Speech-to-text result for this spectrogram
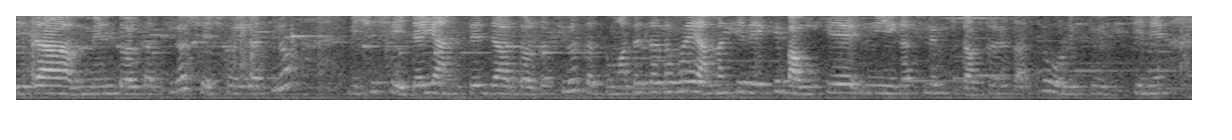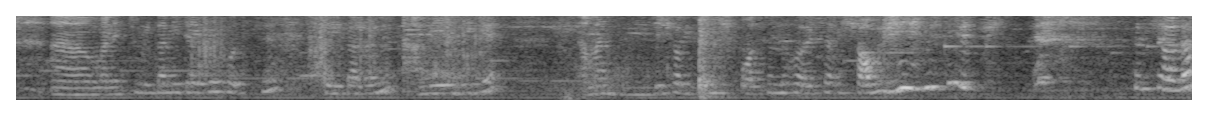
যেটা মেন দরকার ছিল, শেষ হয়ে গেছিল। বিশেষ এটাই আনতে যাওয়ার দরকার ছিল। তা তোমাদের দাদাভাই আমাকে রেখে বাবুকে নিয়ে গেছিল একটু ডক্টরের কাছে। ওর একটু স্কিনে মানে চুলকানি টাইপের হচ্ছে, সেই কারণে আমি এদিকে আমার যেসব জিনিস পছন্দ হয়েছে, আমি সব নিয়ে নিয়েছি। তো চলো,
